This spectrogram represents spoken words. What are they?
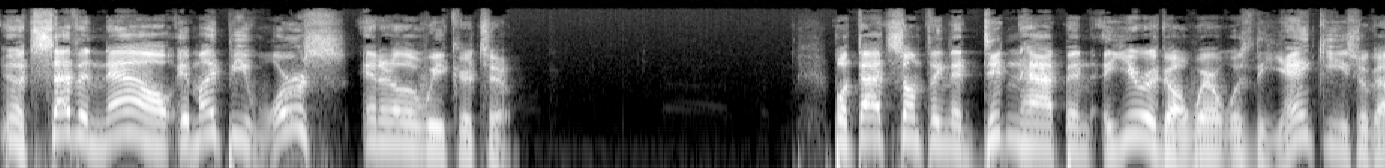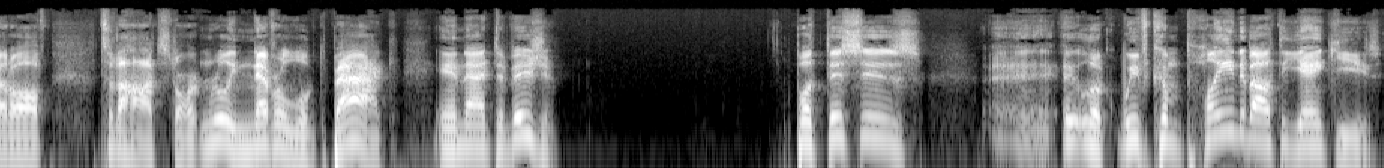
You know, it's seven now. It might be worse in another week or two. But that's something that didn't happen a year ago, where it was the Yankees who got off to the hot start and really never looked back in that division. But this is uh, look, we've complained about the Yankees.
